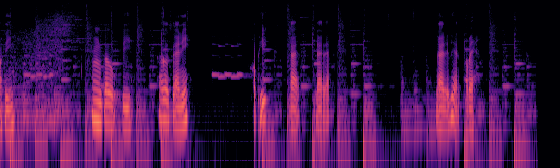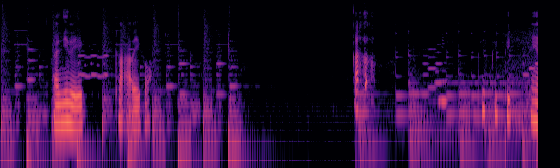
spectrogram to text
เอาทิ้ง อืม ตลกดี ถ้าเกิดใส่นี้ ขอพิก ได้ ได้ได้ได้เลยเพื่อน เอาไป อันนี้เล็ก ขาเล็กก็อะพริกพิกพิกนี่ไง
